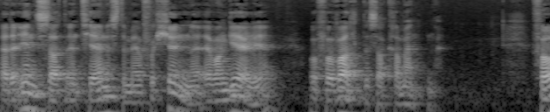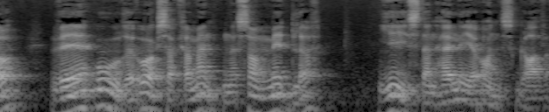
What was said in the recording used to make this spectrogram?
er det innsatt en tjeneste med å forkynne evangeliet og forvalte sakramentene. For ved ordet og sakramentene som midler gis Den hellige ånds gave.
